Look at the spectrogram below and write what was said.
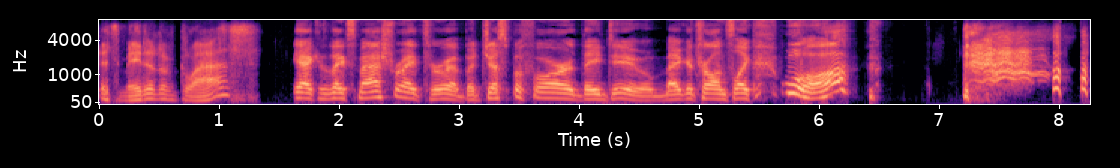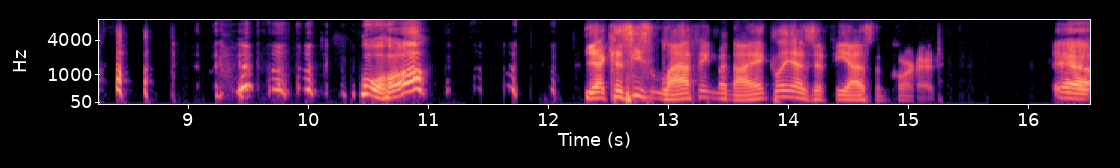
it's made out of glass. Yeah, because they smash right through it, but just before they do, Megatron's like, "What? What?" yeah, because he's laughing maniacally as if he has them cornered. Yeah.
